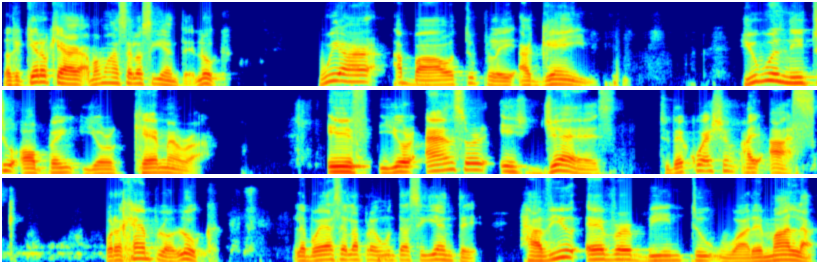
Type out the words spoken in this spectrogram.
lo que quiero que haga, vamos a hacer lo siguiente. Look, we are about to play a game. You will need to open your camera. If your answer is yes to the question I ask. Por ejemplo, look, les voy a hacer la pregunta siguiente. Have you ever been to Guatemala?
